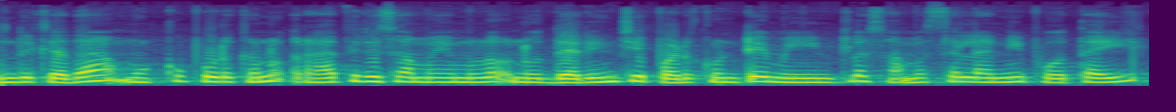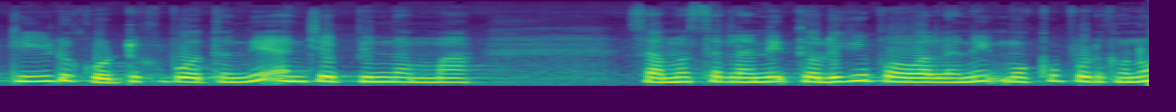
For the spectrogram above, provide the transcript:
ఉంది కదా ముక్కు పుడకను రాత్రి సమయంలో నువ్వు ధరించి పడుకుంటే మీ ఇంట్లో సమస్యలన్నీ పోతాయి కీడు కొట్టుకుపోతుంది అని చెప్పిందమ్మా. సమస్యలన్నీ తొలగిపోవాలని ముక్కు పుడుకును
